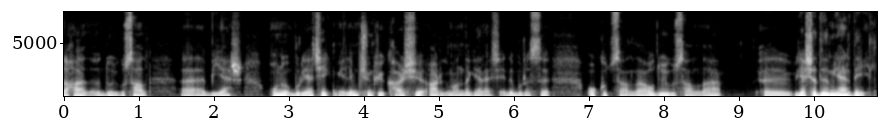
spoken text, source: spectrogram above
Daha duygusal e, bir yer. Onu buraya çekmeyelim. Çünkü karşı argümanda gelen şey de burası o kutsallığa, o duygusallığa e, yaşadığım yer değil.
